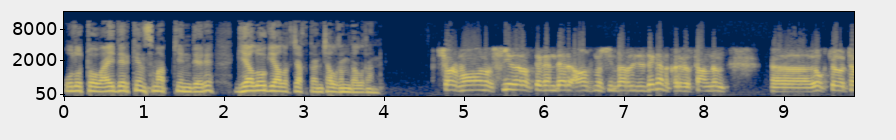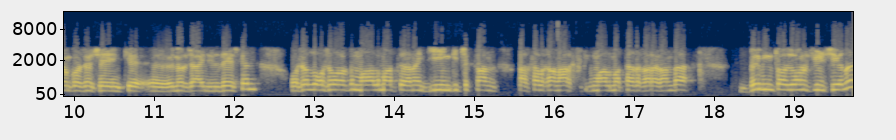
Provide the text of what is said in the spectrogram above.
улуу тоо айдеркен сымап кендери геологиялык жактан чалгындалган шормонов сидоров дегендер алтымыш жылдары издеген кыргызстандын өктөбү төңкөсүнө чейинки өнөр жайын издешкен. Ошол ошолордун маалыматы анан кийинки чыккан такталган архивдик маалыматтарга караганда бир миң тогуз жүз он үчүнчү жылы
